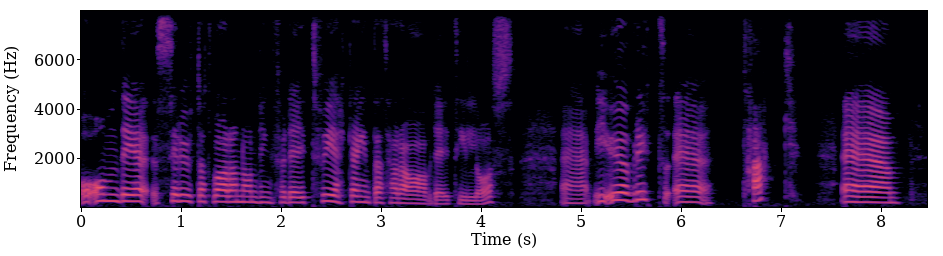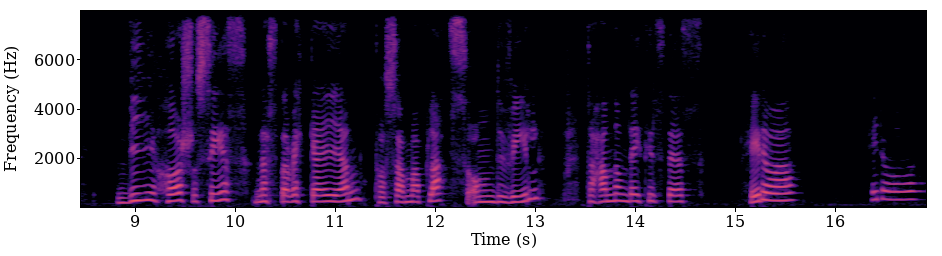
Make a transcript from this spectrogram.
och om det ser ut att vara någonting för dig, tveka inte att höra av dig till oss. Eh, I övrigt, eh, tack! Eh, vi hörs och ses nästa vecka igen på samma plats om du vill. Ta hand om dig tills dess. Hej då! Hej då!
